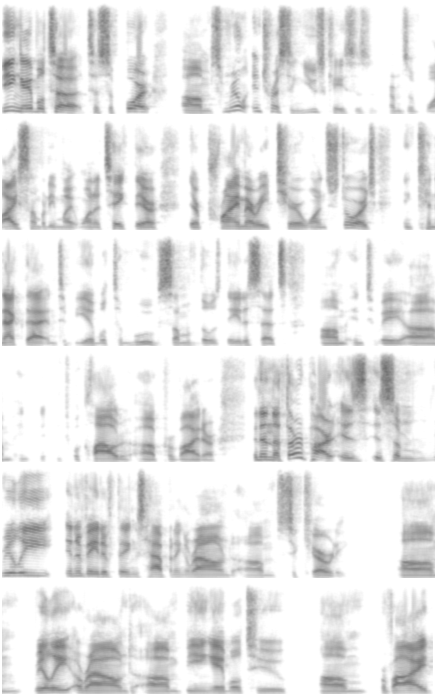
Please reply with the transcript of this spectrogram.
being able to, to support um, some real interesting use cases in terms of why somebody might want to take their, their primary tier one storage and connect that and to be able to move some of those data sets um, into a um, in, into a cloud uh, provider. And then the third part is is some really innovative things happening around um, security, um, really around um, being able to um, provide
